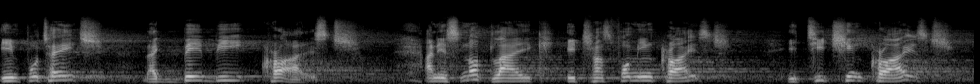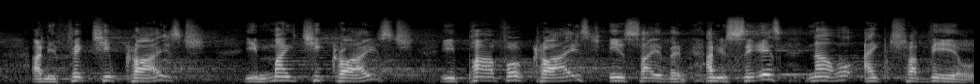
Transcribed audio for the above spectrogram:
impotent, like baby Christ. And it's not like a transforming Christ, a teaching Christ, an effective Christ, a mighty Christ, a powerful Christ inside them. And he says, now I travail.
